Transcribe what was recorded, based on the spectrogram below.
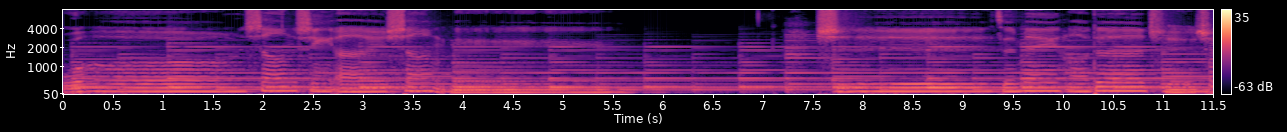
我相信爱上你是最美好的执着。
